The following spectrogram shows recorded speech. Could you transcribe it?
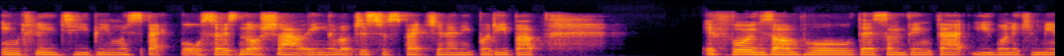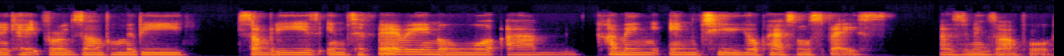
includes you being respectful. So it's not shouting, you're not disrespecting anybody, but if, for example, there's something that you want to communicate, for example, maybe somebody is interfering or um, coming into your personal space, as an example.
